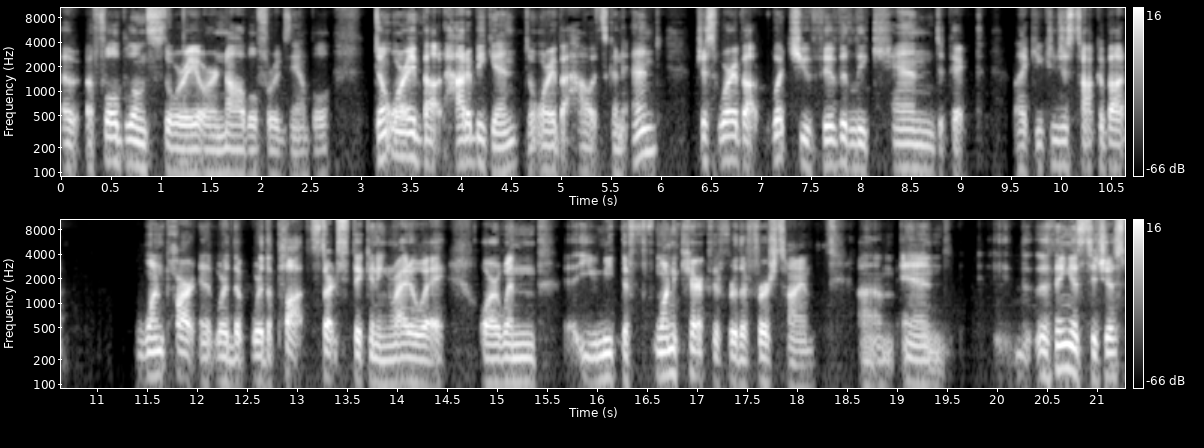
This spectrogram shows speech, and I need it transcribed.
a, a full blown story or a novel, for example, don't worry about how to begin. Don't worry about how it's going to end. Just worry about what you vividly can depict. Like you can just talk about one part where the where the plot starts thickening right away, or when you meet the one character for the first time. Um, and the thing is to just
